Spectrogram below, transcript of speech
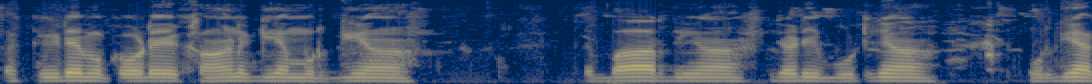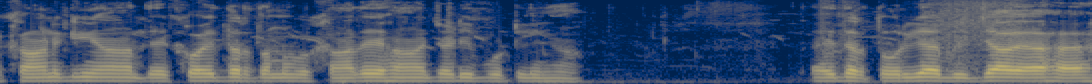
ਤਾਂ ਕੀੜੇ ਮਕੌੜੇ ਖਾਣਗੀਆਂ ਮੁਰਗੀਆਂ ਅਤੇ ਬਾਹਰ ਦੀਆਂ ਜੜੀ ਬੂਟੀਆਂ ਮੁਰਗੀਆਂ ਖਾਣਗੀਆਂ। ਦੇਖੋ, ਇੱਧਰ ਤੁਹਾਨੂੰ ਵਿਖਾਉਂਦੇ ਹਾਂ ਜੜੀ ਬੂਟੀਆਂ। ਇੱਧਰ ਤੋਰੀਆ ਬੀਜਾ ਹੋਇਆ ਹੈ।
